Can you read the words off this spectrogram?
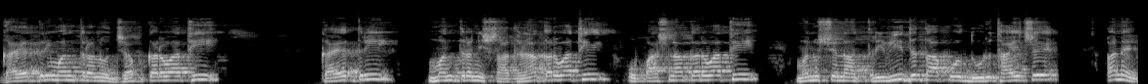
ગાયત્રી મંત્રનો જપ કરવાથી, ગાયત્રી મંત્રની સાધના કરવાથી, ઉપાસના કરવાથી મનુષ્યના ત્રિવિધ તાપો દૂર થાય છે અને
